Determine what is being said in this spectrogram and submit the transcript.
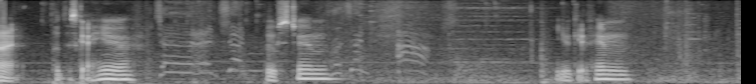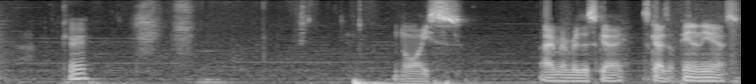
Alright, put this guy here. Boost him. You give him. Okay. Nice. I remember this guy. This guy's a pain in the ass.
